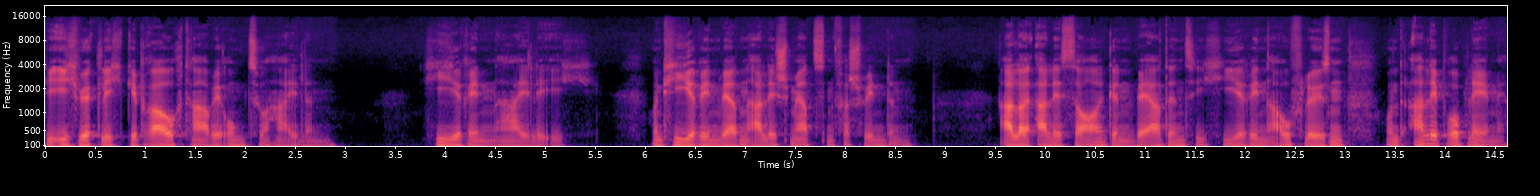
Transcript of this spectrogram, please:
die ich wirklich gebraucht habe, um zu heilen. Hierin heile ich und hierin werden alle Schmerzen verschwinden. Alle, alle Sorgen werden sich hierin auflösen und alle Probleme,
